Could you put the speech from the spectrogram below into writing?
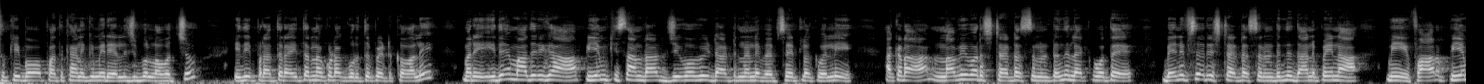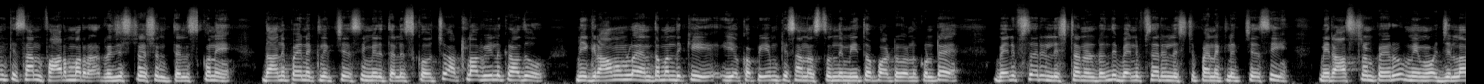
సుఖీభవ పథకానికి మీరు ఎలిజిబుల్ అవ్వచ్చు. ఇది ప్రతి రైతులను కూడా గుర్తుపెట్టుకోవాలి. మరి ఇదే మాదిరిగా PM Kisan dot GOV dot in అనే వెబ్సైట్లోకి వెళ్ళి అక్కడ నవివర్ స్టేటస్ అని ఉంటుంది. లేకపోతే బెనిఫిషరీ స్టేటస్ అని ఉంటుంది. దానిపైన మీ for PM Kisan farmer registration తెలుసుకొని దానిపైన క్లిక్ చేసి మీరు తెలుసుకోవచ్చు. అట్లా వీలు కాదు. మీ గ్రామంలో ఎంతమందికి ఈ యొక్క పిఎం కిసాన్ వస్తుంది మీతో పాటు అనుకుంటే బెనిఫిషరీ లిస్ట్ అని ఉంటుంది. బెనిఫిషరీ లిస్ట్ పైన క్లిక్ చేసి మీ రాష్ట్రం పేరు మీ జిల్లా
